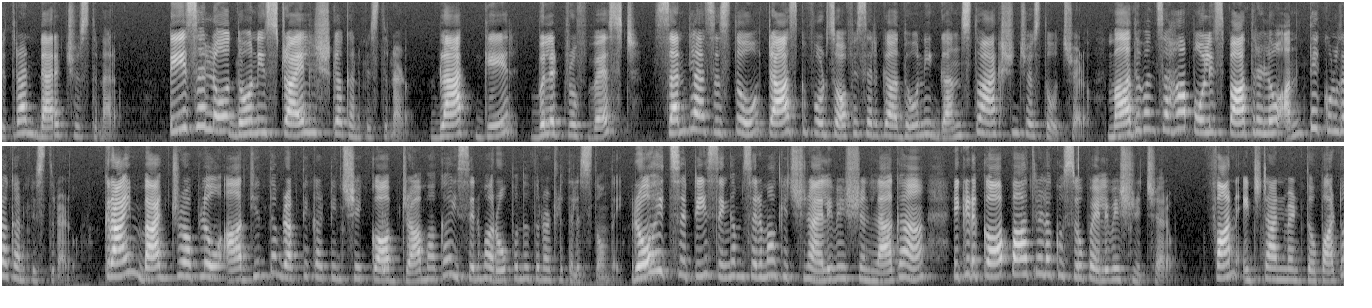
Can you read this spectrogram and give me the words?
చిత్రాన్ని డైరెక్ట్ చేస్తున్నారు. టీజర్లో ధోని స్టైలిష్గా కనిపిస్తున్నాడు. Black gear bullet proof vest సన్ గ్లాసెస్తో టాస్క్ ఫోర్స్ ఆఫీసర్గా ధోని గన్స్తో యాక్షన్ చేస్తూ వచ్చాడు. మాధవన్ సహా పోలీస్ పాత్రలో అంతే కూల్గా కనిపిస్తున్నాడు. క్రైమ్ బ్యాక్ డ్రాప్లో ఆద్యంతం రక్తి కట్టించే కాప్ డ్రామాగా ఈ సినిమా రూపొందుతున్నట్లు తెలుస్తోంది. రోహిత్ శెట్టి సింగం సినిమాకి ఇచ్చిన ఎలివేషన్ లాగా ఇక్కడ కాప్ పాత్రలకు సూపర్ ఎలివేషన్ ఇచ్చారు. ఫన్ ఎంటర్టైన్మెంట్తో పాటు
